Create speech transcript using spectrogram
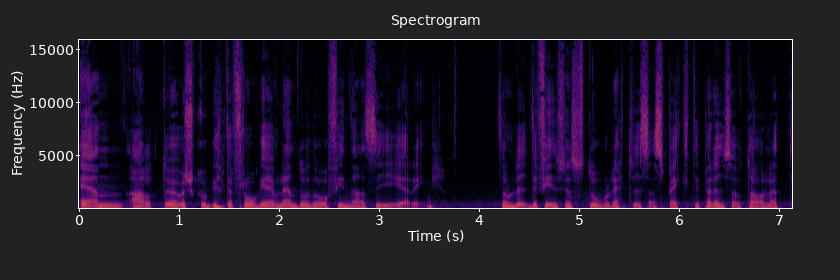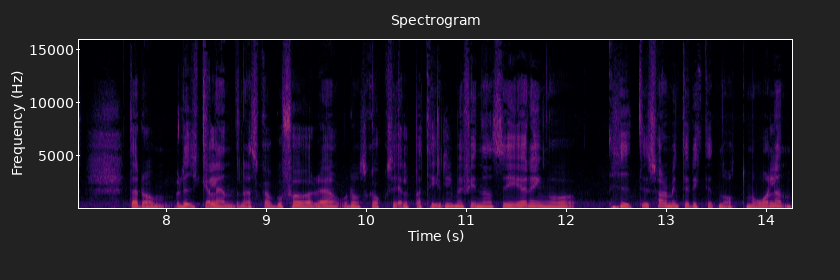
en allt överskuggande fråga är väl ändå då finansiering. Det finns en stor rättvisaspekt i Parisavtalet där de rika länderna ska gå före och de ska också hjälpa till med finansiering och hittills har de inte riktigt nått målen.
